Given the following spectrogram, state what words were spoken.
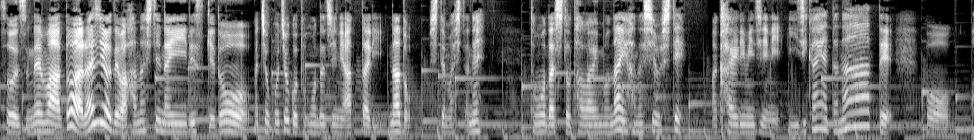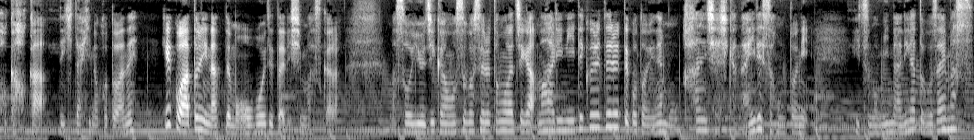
そうですね。まあ、あとはラジオでは話してないですけど、まあ、ちょこちょこ友達に会ったりなどしてましたね。友達とたわいもない話をして、まあ、帰り道にいい時間やったなーって、こう、ほかほかできた日のことはね、結構後になっても覚えてたりしますから、まあ、そういう時間を過ごせる友達が周りにいてくれてるってことにね、もう感謝しかないです、本当に。いつもみんなありがとうございます。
